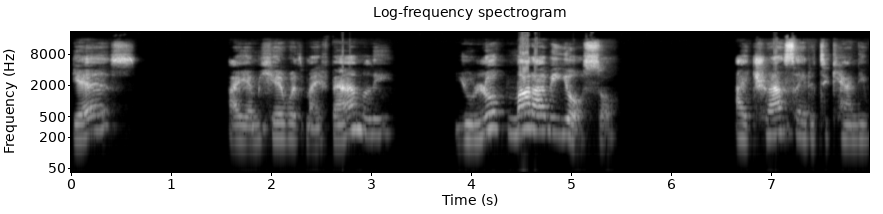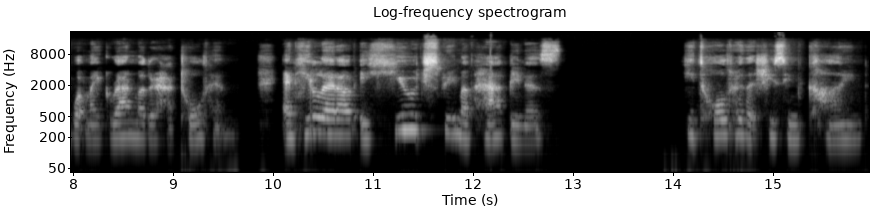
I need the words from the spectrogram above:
yes, I am here with my family. You look maravilloso. I translated to Candy what my grandmother had told him, and he let out a huge scream of happiness. He told her that she seemed kind,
